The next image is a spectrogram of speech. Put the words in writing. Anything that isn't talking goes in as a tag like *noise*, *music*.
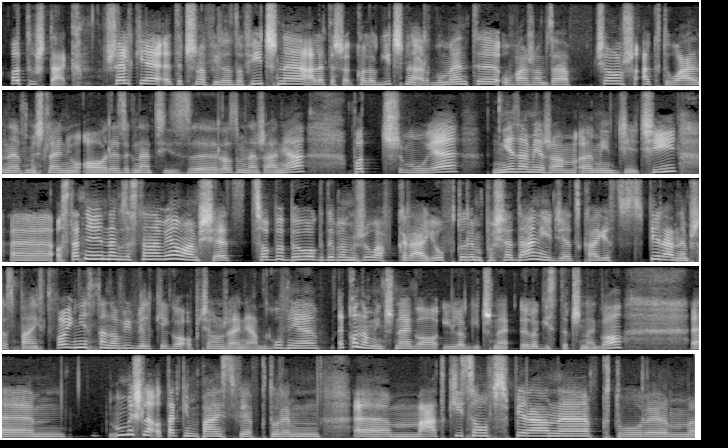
Otóż tak, wszelkie etyczno-filozoficzne, ale też ekologiczne argumenty uważam za wciąż aktualne w myśleniu o rezygnacji z rozmnażania. Podtrzymuję, nie zamierzam e, mieć dzieci. E, ostatnio jednak zastanawiałam się, co by było, gdybym żyła w kraju, w którym posiadanie dziecka jest wspierane przez państwo i nie stanowi wielkiego obciążenia, głównie ekonomicznego i logiczne, logistycznego. Myślę o takim państwie, w którym matki są wspierane, w którym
